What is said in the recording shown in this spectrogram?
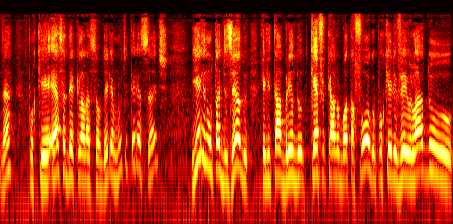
né? Porque essa declaração dele é muito interessante e ele não está dizendo que ele está abrindo, quer ficar no Botafogo porque ele veio lá do,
